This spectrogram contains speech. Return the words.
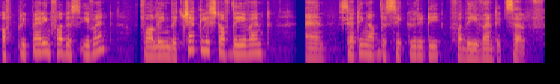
of preparing for this event, following the checklist of the event, and setting up the security for the event itself.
